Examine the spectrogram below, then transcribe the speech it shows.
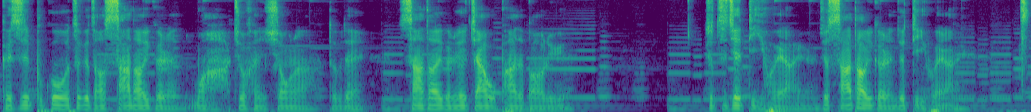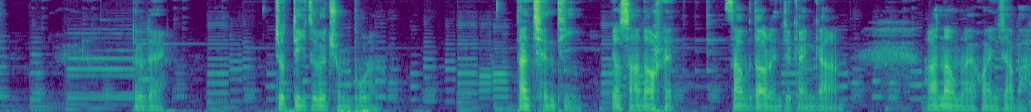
可是不过这个只要杀到一个人，哇，就很凶了，对不对？杀到一个人就加五趴的爆率。就直接抵回来了，就杀到一个人就抵回来，对不对？就抵这个全部了。但前提要杀到人，杀不到人就尴尬了。好，那我们来换一下吧。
